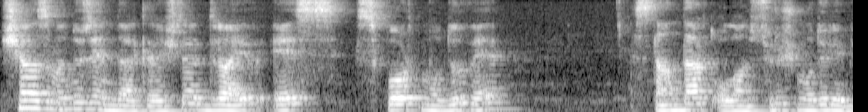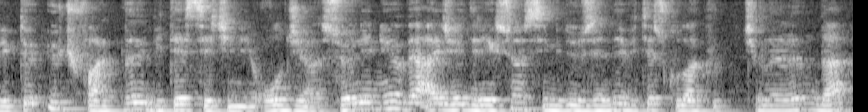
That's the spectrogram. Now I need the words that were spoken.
Şanzımanın üzerinde arkadaşlar Drive S Sport modu ve standart olan sürüş moduyla birlikte 3 farklı vites seçeneği olacağı söyleniyor ve ayrıca direksiyon simidi üzerinde vites kulaklıkçıların da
